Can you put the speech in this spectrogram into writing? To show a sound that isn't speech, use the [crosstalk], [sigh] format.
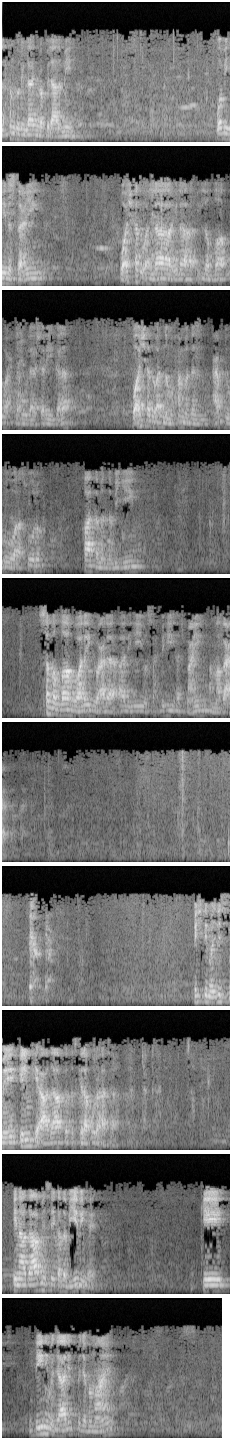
الحمد لله رب العالمين. وبه نستعين وأشهد أن لا إله إلا الله وحده لا شريك له وأشهد أن محمدا عبده ورسوله خاتم النبيين صلى الله عليه وعلى آله وصحبه أجمعين. أما بعد پچھلی مجلس میں علم کے آداب کا تذکرہ ہو رہا تھا۔ ان آداب میں سے ایک ادب یہ بھی ہے کہ دینی مجالس میں جب ہم آئیں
